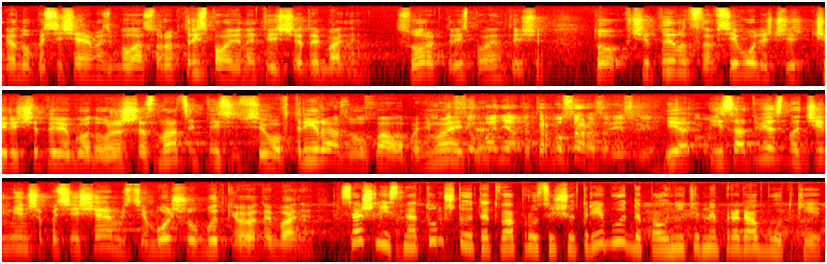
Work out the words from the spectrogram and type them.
году посещаемость была 43,5 тысячи этой бани. 43,5 тысячи то в 2014 всего лишь через 4 года уже 16 тысяч всего, в три раза упало, понимаете? Это все понятно, корпуса развесли. И, и, соответственно, чем меньше посещаемость, тем больше убытки в этой бане. Сошлись на том, что этот вопрос еще требует дополнительной проработки.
